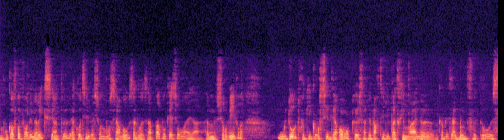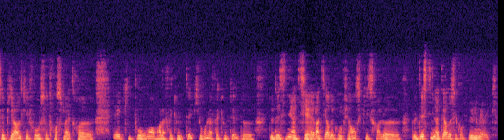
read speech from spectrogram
mon coffre-fort numérique, c'est un peu la continuation de mon cerveau, ça n'a pas vocation à, me survivre, ou d'autres qui considéreront que ça fait partie du patrimoine, euh, comme les albums photos sépia qu'il faut se transmettre, euh, et qui pourront avoir la faculté, qui auront la faculté de, désigner un tiers, un tiers de confiance, qui sera le destinataire de ces contenus numériques.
